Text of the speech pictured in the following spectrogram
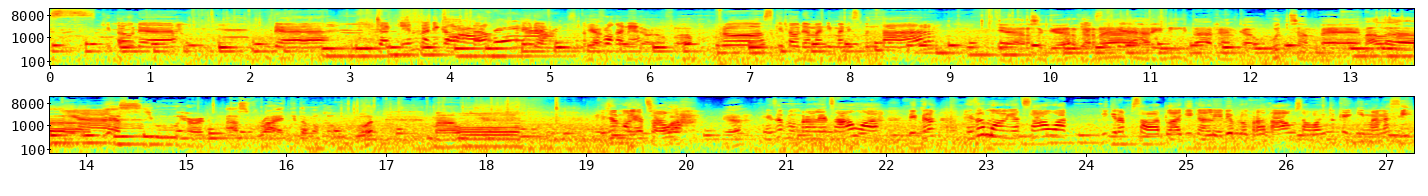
Yes, kita udah udah check in tadi ke hotel. Tadi udah Ya, vlog kan ya. vlog. Terus kita udah mandi-mandi sebentar. Ya, harus segar karena segar. hari ini kita akan ke Ubud sampai malam. Iya. Yes, you heard us right. Kita mau ke Ubud, mau Hazel mau lihat sawah. Ya, Hazel belum pernah lihat sawah. Dia bilang Hazel mau lihat sawah. Dikira pesawat lagi kali ya. Dia belum pernah tahu sawah itu kayak gimana sih.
